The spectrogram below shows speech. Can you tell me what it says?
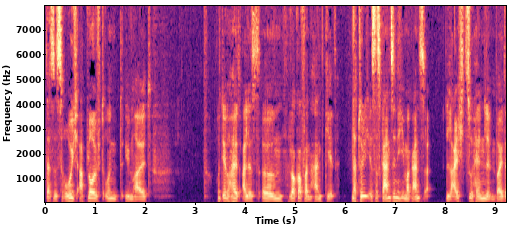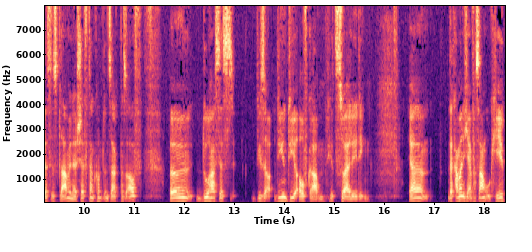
Dass es ruhig abläuft und eben halt und eben halt alles ähm, locker von Hand geht. Natürlich ist das Ganze nicht immer ganz leicht zu handeln, weil das ist klar, wenn der Chef dann kommt und sagt, pass auf, äh, du hast jetzt diese, die und die Aufgaben jetzt zu erledigen. Ja, da kann man nicht einfach sagen, okay,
